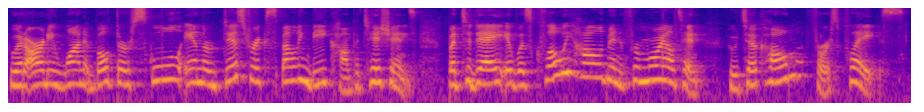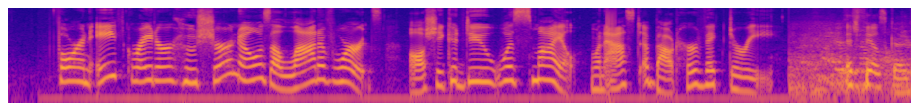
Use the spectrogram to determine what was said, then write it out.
who had already won both their school and their district spelling bee competitions. But today it was Chloe Holloman from Royalton who took home first place. For an eighth grader who sure knows a lot of words, all she could do was smile when asked about her victory. It feels good.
